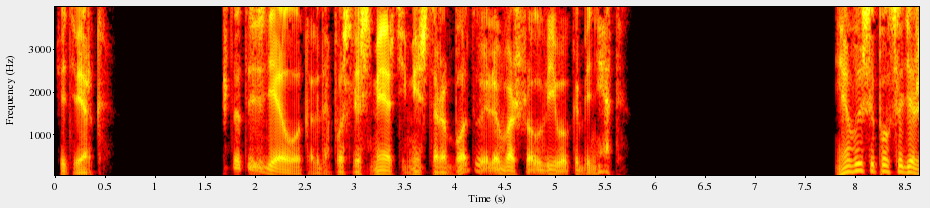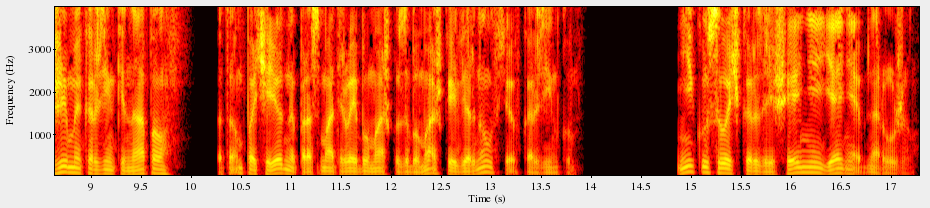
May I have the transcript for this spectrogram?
Четверг. Что ты сделал, когда после смерти мистера Ботвеля вошел в его кабинет? Я высыпал содержимое корзинки на пол, потом, поочередно просматривая бумажку за бумажкой, вернул все в корзинку. Ни кусочка разрешения я не обнаружил.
